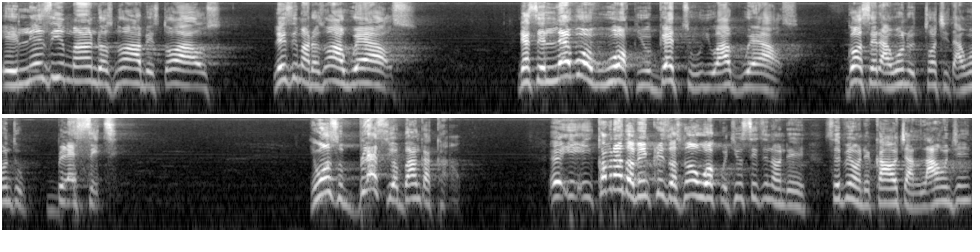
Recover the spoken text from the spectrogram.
A lazy man does not have a storehouse. Lazy man does not have warehouse. There's a level of work you get to, you have warehouse. God said, I want to touch it, I want to bless it. He wants to bless your bank account. Covenant of increase does not work with you sitting on the sleeping on the couch and lounging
